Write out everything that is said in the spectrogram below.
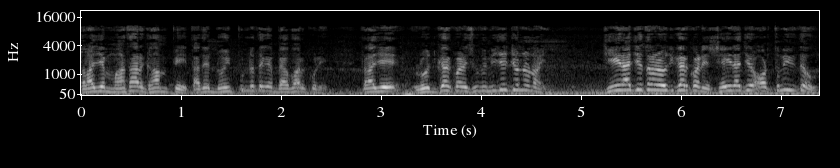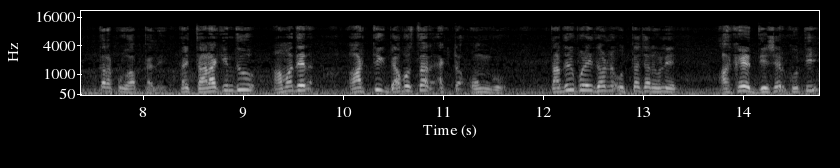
তারা যে মাথার ঘাম পেয়ে, তাদের নৈপুণ্য থেকে ব্যবহার করে, তারা যে রোজগার করে শুধু নিজের জন্য নয়, যে রাজ্যে তারা রোজগার করে, সেই রাজ্যের অর্থনীতিতেও তারা প্রভাব ফেলে। তাই তারা কিন্তু আমাদের আর্থিক ব্যবস্থার একটা অঙ্গ। তাদের উপর এই ধরনের অত্যাচার হলে আখের দেশের ক্ষতি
